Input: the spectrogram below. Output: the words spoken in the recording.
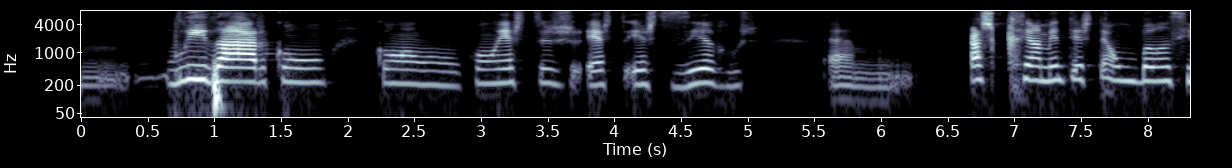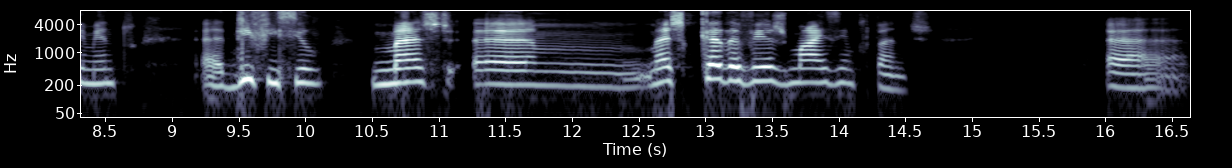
uh, lidar com, com, com estes, este, estes erros. Um, acho que realmente este é um balanceamento uh, difícil, mas, um, mas cada vez mais importante. Uh,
